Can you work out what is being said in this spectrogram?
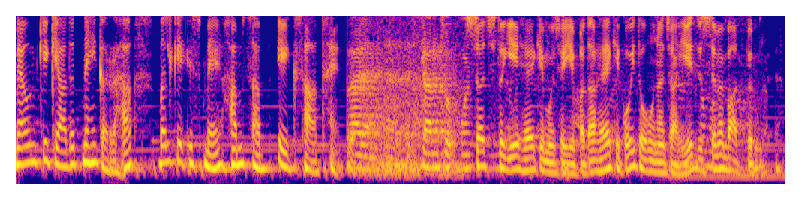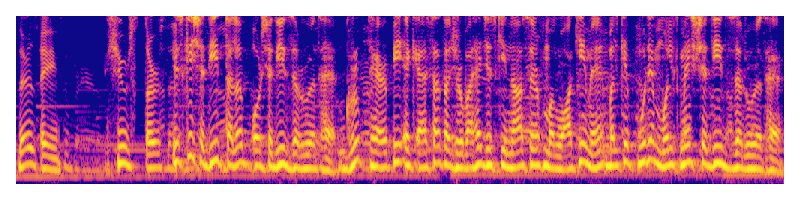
میں ان کی قیادت نہیں کر رہا بلکہ اس میں ہم سب ایک ساتھ ہیں۔ سچ تو یہ ہے کہ مجھے یہ پتا ہے کہ کوئی تو ہونا چاہیے جس سے میں بات کروں۔ اس کی شدید طلب اور شدید ضرورت ہے۔ گروپ تھراپی ایک ایسا تجربہ ہے جس کی نہ صرف ملواکی میں بلکہ پورے ملک میں شدید ضرورت ہے۔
